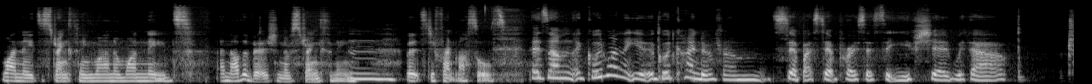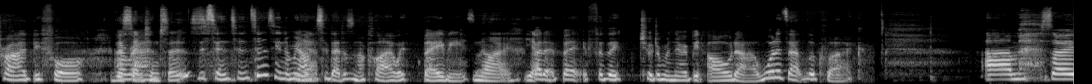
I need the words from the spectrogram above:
One needs a strengthening one and one needs another version of strengthening, but it's different muscles. There's um a good one that you a good kind of um step by step process that you've shared with our tribe before. The sentences? The sentences. You know, I mean, Yeah. obviously that doesn't apply with babies. No, yeah. But but for the children when they're a bit older, what does that look like? Um, so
